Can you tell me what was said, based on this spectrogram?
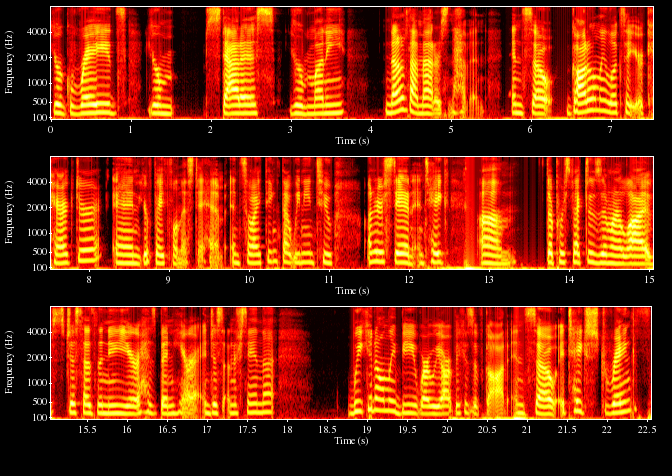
Your grades, your status, your money, none of that matters in heaven. And so God only looks at your character and your faithfulness to Him. And so I think that we need to understand and take um, the perspectives in our lives just as the new year has been here and just understand that we can only be where we are because of God. And so it takes strength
